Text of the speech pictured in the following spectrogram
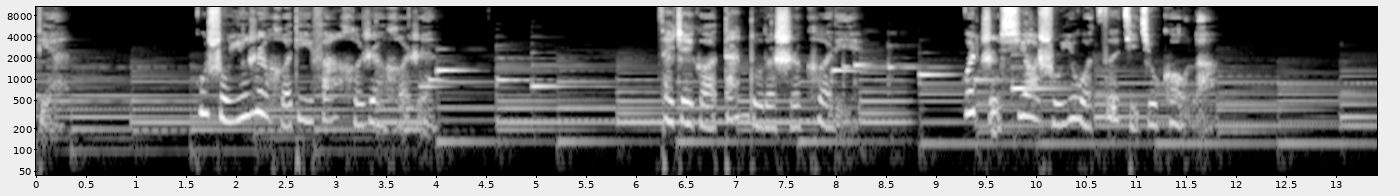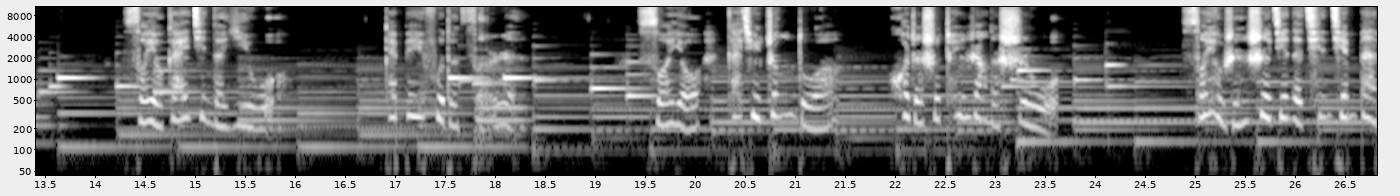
点，不属于任何地方和任何人。在这个单独的时刻里。我只需要属于我自己就够了。所有该尽的义务，该背负的责任，所有该去争夺或者是退让的事物，所有人世间的千千绊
